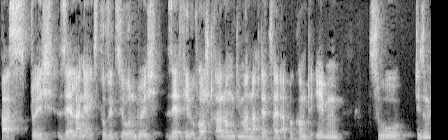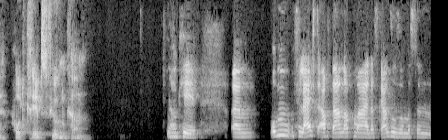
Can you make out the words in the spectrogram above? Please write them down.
was durch sehr lange Exposition, durch sehr viel UV-Strahlung, die man nach der Zeit abbekommt, eben zu diesem Hautkrebs führen kann. Okay. Ähm, um vielleicht auch da nochmal das Ganze so ein bisschen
